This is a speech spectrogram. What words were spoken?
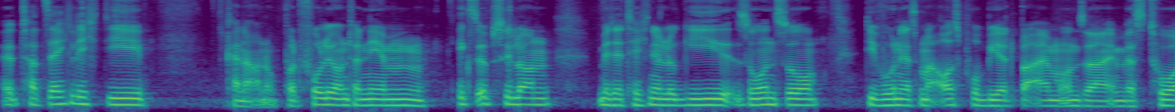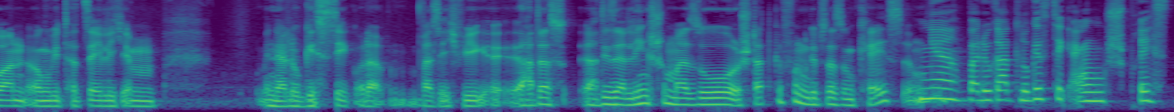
äh, tatsächlich die keine Ahnung, Portfoliounternehmen XY mit der Technologie so und so, die wurden jetzt mal ausprobiert bei einem unserer Investoren irgendwie tatsächlich im in der Logistik oder weiß ich wie. Hat das, hat dieser Link schon mal so stattgefunden? Gibt es da so einen Case irgendwie? Ja, weil du gerade Logistik ansprichst,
